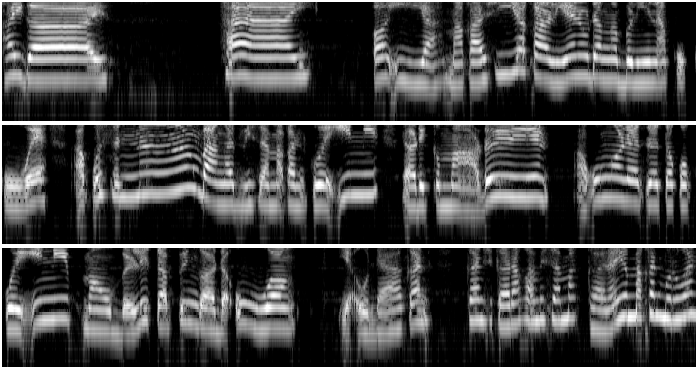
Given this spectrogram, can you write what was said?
Hai guys. Hai. Oh iya, makasih ya kalian udah ngebeliin aku kue. Aku seneng banget bisa makan kue ini dari kemarin. Aku ngeliat-liat toko kue ini mau beli tapi nggak ada uang. Ya udah kan, kan sekarang kami bisa makan. Ayo makan buruan.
